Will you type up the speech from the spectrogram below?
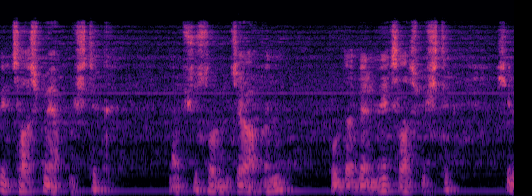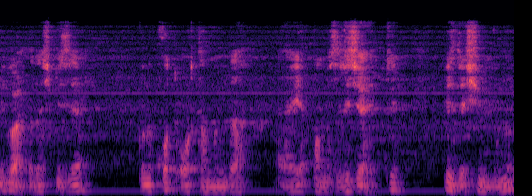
bir çalışma yapmıştık. Yani şu sorunun cevabını burada vermeye çalışmıştık. Şimdi bu arkadaş bize bunu kod ortamında e, yapmamızı rica etti. Biz de şimdi bunu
